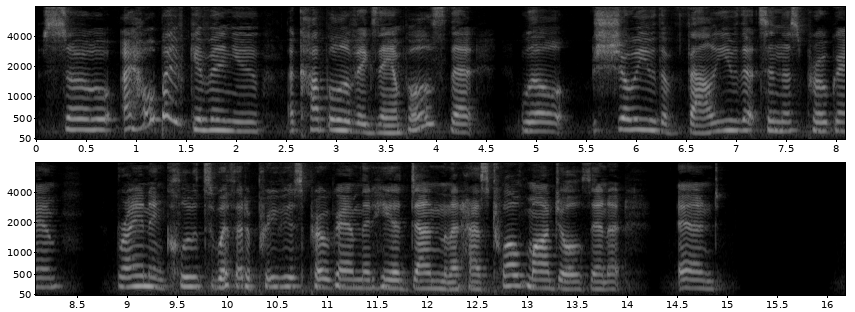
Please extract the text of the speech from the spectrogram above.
So I hope I've given you a couple of examples that will show you the value that's in this program. Brian includes with it a previous program that he had done that has 12 modules in it. And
